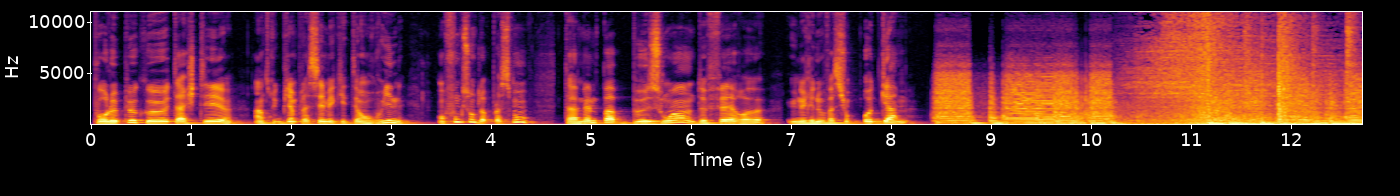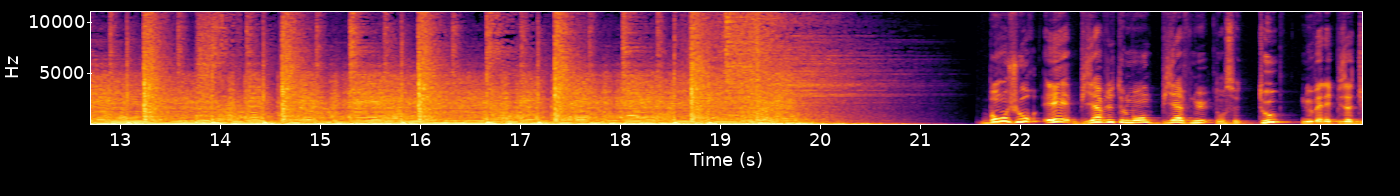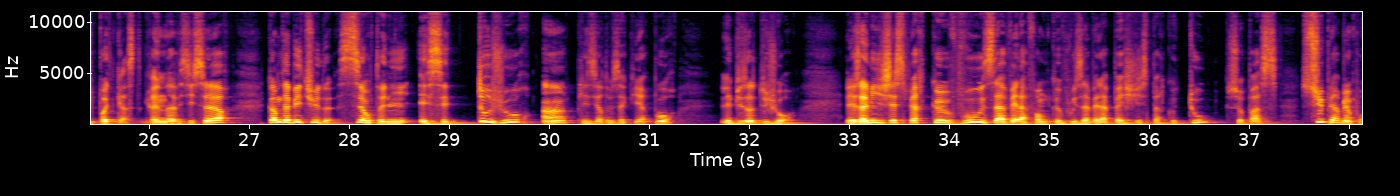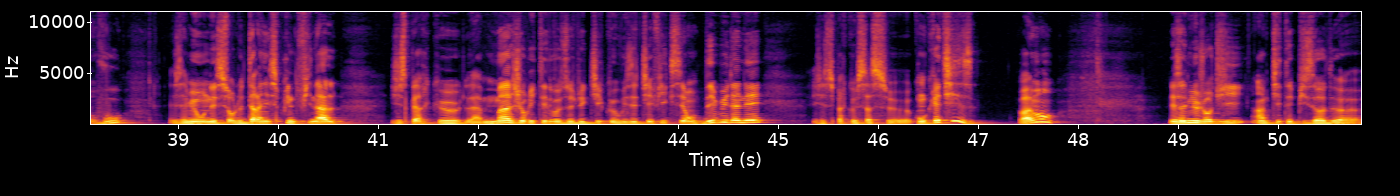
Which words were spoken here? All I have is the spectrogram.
Pour le peu que tu as acheté un truc bien placé mais qui était en ruine, en fonction de l'emplacement, tu n'as même pas besoin de faire euh, une rénovation haut de gamme. Bonjour et bienvenue tout le monde, bienvenue dans ce tout nouvel épisode du podcast Graines d'investisseurs. Comme d'habitude, c'est Anthony et c'est toujours un plaisir de vous accueillir pour l'épisode du jour. Les amis, j'espère que vous avez la forme, que vous avez la pêche, j'espère que tout se passe super bien pour vous. Les amis, on est sur le dernier sprint final. J'espère que la majorité de vos objectifs que vous étiez fixés en début d'année, j'espère que ça se concrétise. Vraiment. Les amis, aujourd'hui, un petit épisode euh,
